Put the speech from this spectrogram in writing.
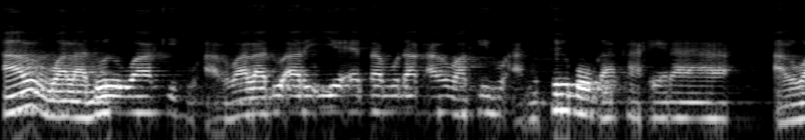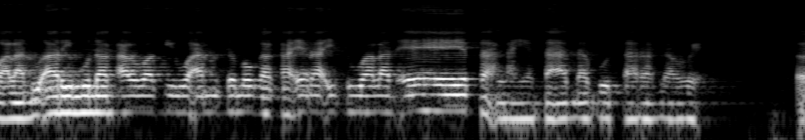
al waladul wakihu. Al waladu ari ieu eta budak al wakihu anu teu boga ka era. Al waladu ari budak al wakihu anu teu boga ka era itu walad eta layata ada butara gawe e,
